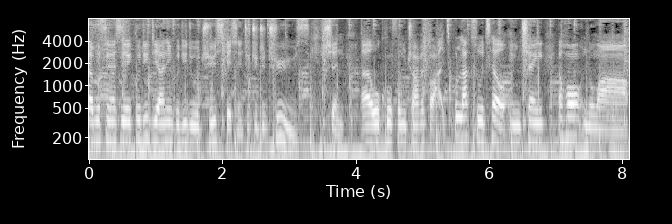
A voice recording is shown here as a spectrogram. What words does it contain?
Abusua sɛ kɔdidi a ne nkɔdidi wɔ trees kitchen? Tututu trees kitchen. Uh, wɔkuro from traffic light polax hotel in nkyɛn ɛhɔ noa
